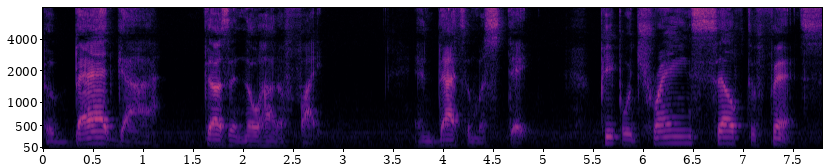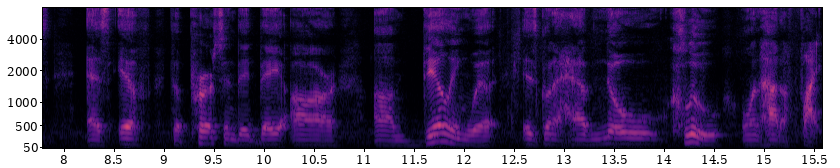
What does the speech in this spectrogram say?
the bad guy doesn't know how to fight. And that's a mistake. People train self-defense as if the person that they are um, dealing with is going to have no clue on how to fight.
